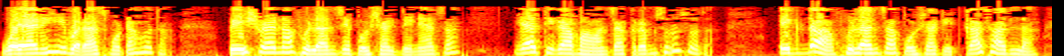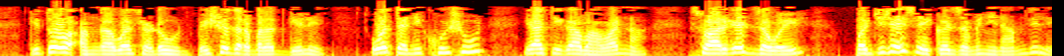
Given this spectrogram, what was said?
वयानेही बराच मोठा होता. पेशव्यांना फुलांचे पोशाख देण्याचा या तिघा भावांचा क्रम सुरूच होता. एकदा फुलांचा पोशाख इतका साधला की तो अंगावर चढवून पेशवे दरबारात गेले व त्यांनी खुश होऊन या तिघा भावांना स्वारगेट जवळील पंचेचाळीस एकर जमीन इनाम दिले.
